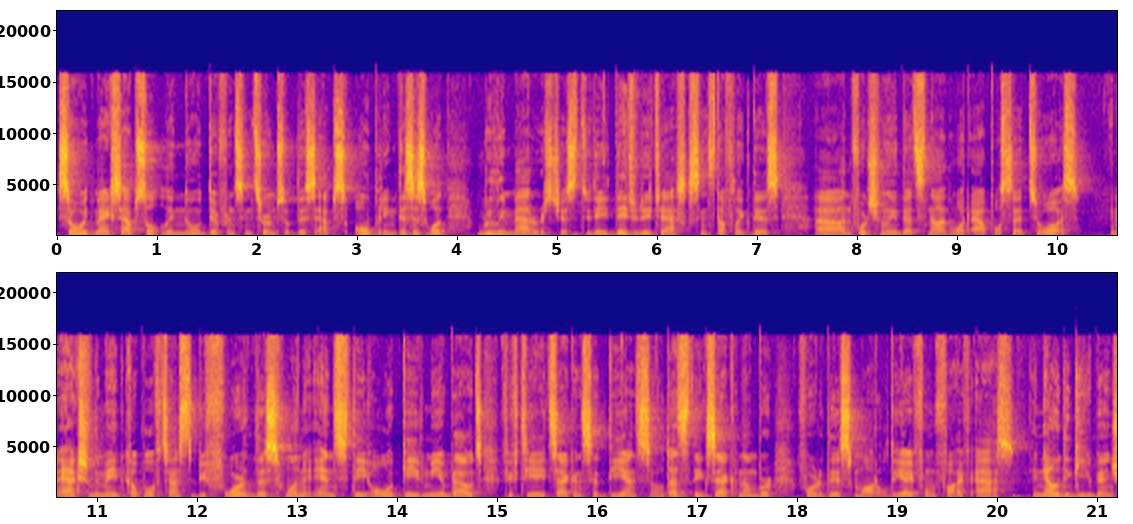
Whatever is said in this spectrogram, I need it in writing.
so it makes absolutely no difference in terms of this app's opening opening. This is what really matters, just day-to-day tasks and stuff like this. Uh, unfortunately, that's not what Apple said to us. And I actually made a couple of tests before this one and they all gave me about 58 seconds at the end. So that's the exact number for this model, the iPhone 5s. And now the Geekbench,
